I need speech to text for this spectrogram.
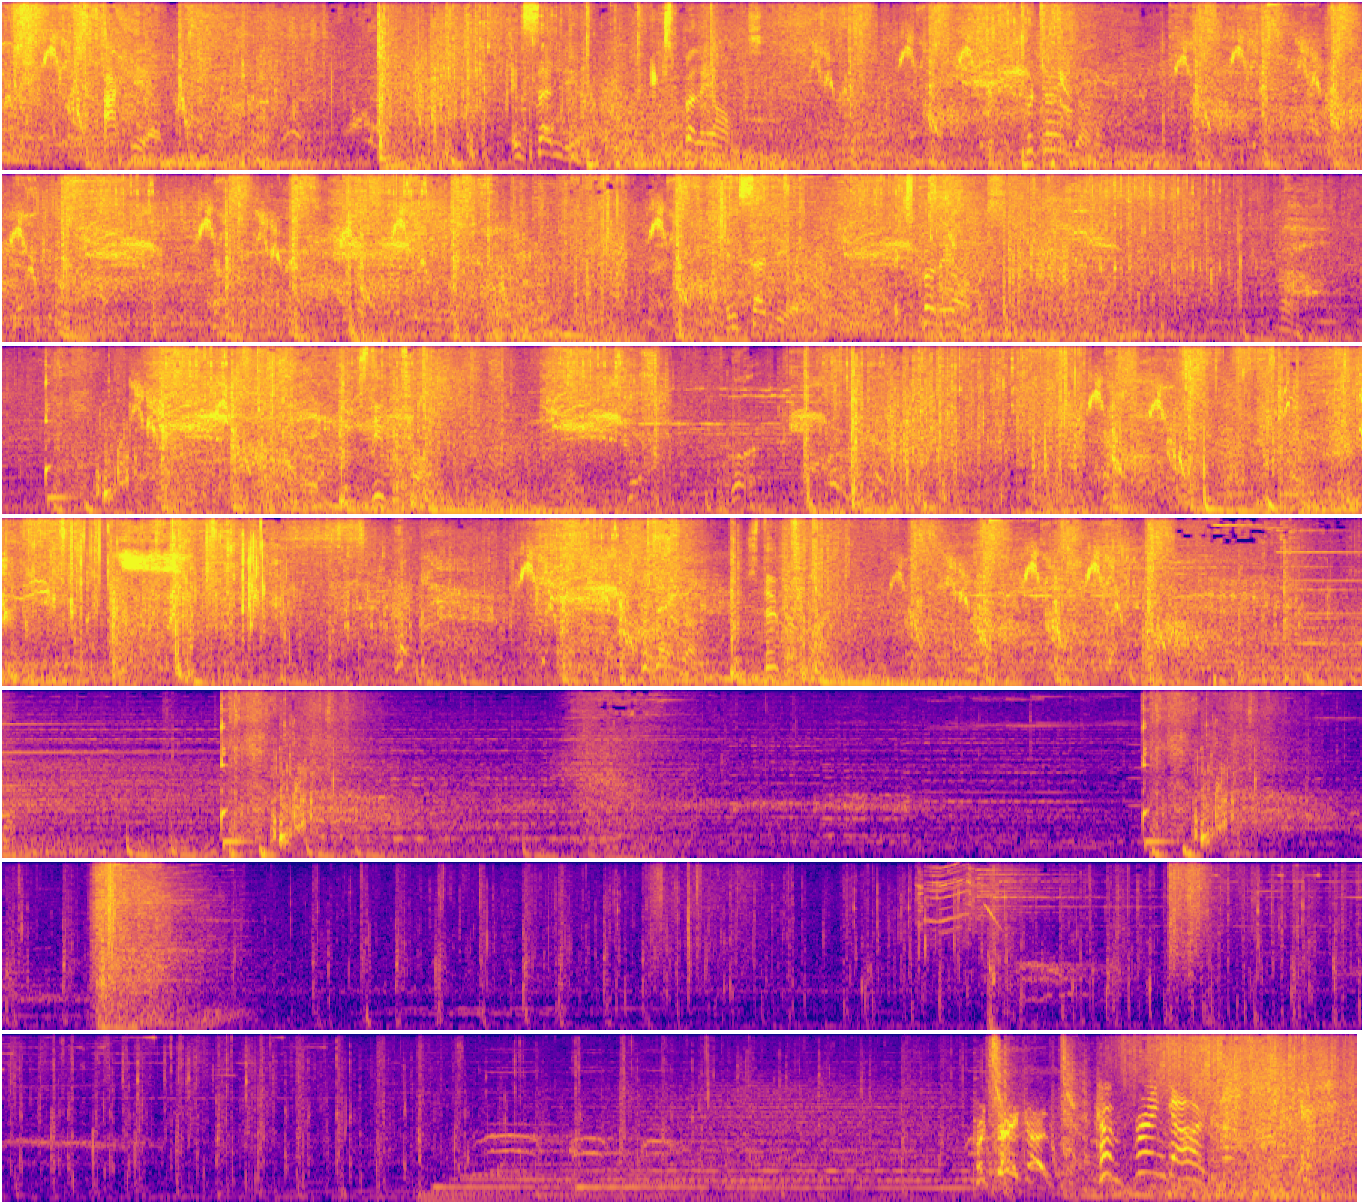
Accio. Incendio. Expelliarmus. Protego. Incendio. Expelliarmus. Ah. Stupefy. Protego! Confringo!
